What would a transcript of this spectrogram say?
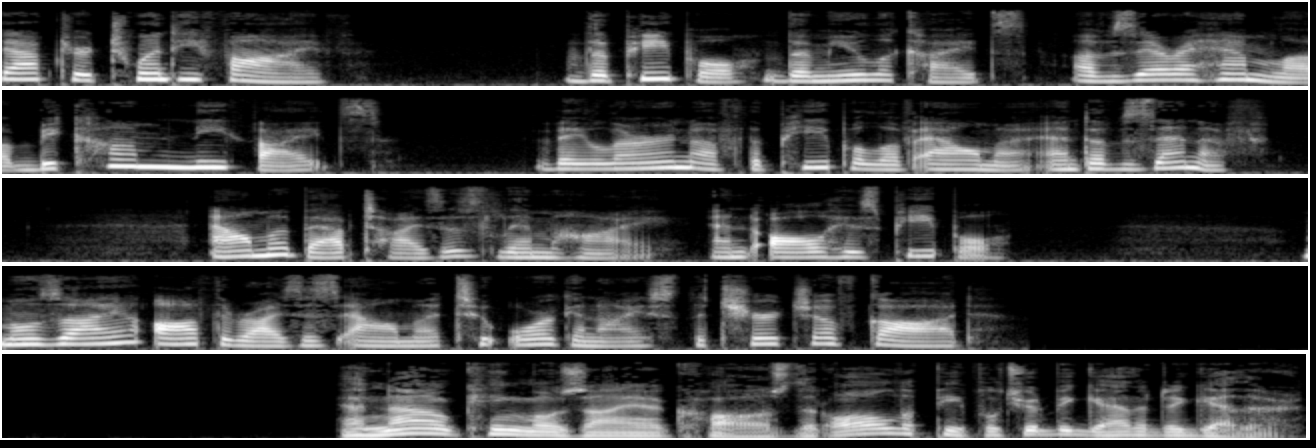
Chapter 25 The people, the Mulekites, of Zarahemla become Nephites. They learn of the people of Alma and of Zeniff. Alma baptizes Limhi and all his people. Mosiah authorizes Alma to organize the Church of God. And now King Mosiah caused that all the people should be gathered together.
